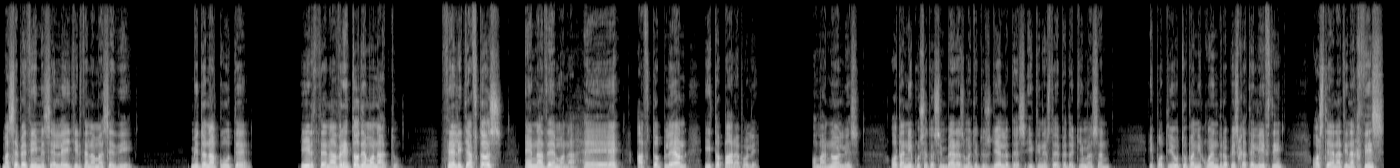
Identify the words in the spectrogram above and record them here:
Μας επεθύμησε λέει και ήρθε να μας εδεί. Μην τον ακούτε. Ήρθε να βρει το δαίμονά του. Θέλει κι αυτός ένα δαίμονα. Ε, ε, αυτό πλέον το πάρα πολύ. Ο Μανώλης, όταν ήκουσε το συμπέρασμα και τους γέλωτες ήτινες στο επεντοκίμασαν, υποτιού του πανικού εντροπής κατελήφθη, ώστε ανατιναχθείς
